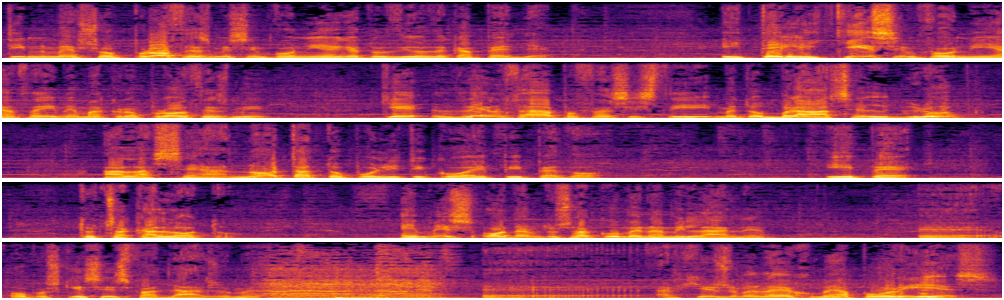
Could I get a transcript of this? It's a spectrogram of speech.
την μεσοπρόθεσμη συμφωνία για το 2015 η τελική συμφωνία θα είναι μακροπρόθεσμη και δεν θα αποφασιστεί με το Brussels Group αλλά σε ανώτατο πολιτικό επίπεδο είπε το τσακαλώτο. Εμείς όταν τους ακούμε να μιλάνε ε, όπως και εσείς φαντάζομαι ε, αρχίζουμε να έχουμε απορίες.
